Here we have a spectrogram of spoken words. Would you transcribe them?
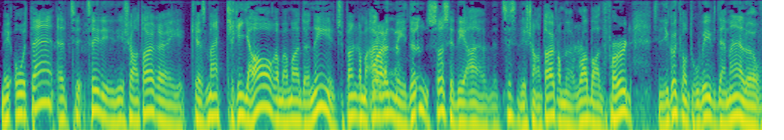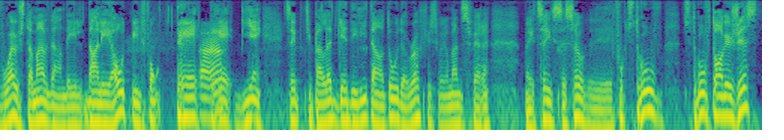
Mais autant, euh, tu sais, les, les chanteurs euh, quasiment criards à un moment donné, tu penses comme Iron Maiden, ça, c'est des, euh, tu sais, c'est des chanteurs comme Rob Halford, c'est des gars qui ont trouvé évidemment leur voix justement dans, des, dans les hautes, puis ils le font très, Ah. très bien. Tu sais, tu parlais de Gedeli tantôt, de Rush, c'est vraiment différent. Mais tu sais, c'est ça, il faut que tu trouves, tu trouves ton registre,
